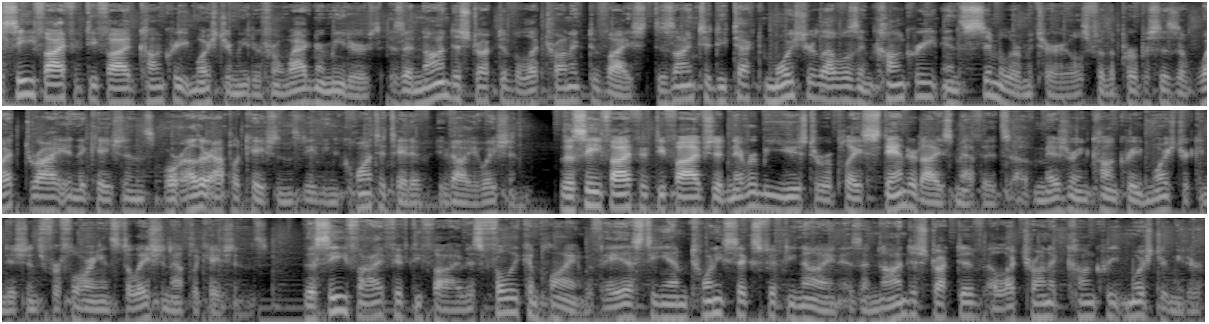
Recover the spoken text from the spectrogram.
C555 concrete moisture meter from Wagner Meters is a non-destructive electronic device designed to detect moisture levels in concrete and similar materials for the purposes of wet-dry indications or other applications needing quantitative evaluation. The C555 should never be used to replace standardized methods of measuring concrete moisture conditions for flooring installation applications. The C555 is fully compliant with ASTM 2659 as a non-destructive electronic concrete moisture meter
